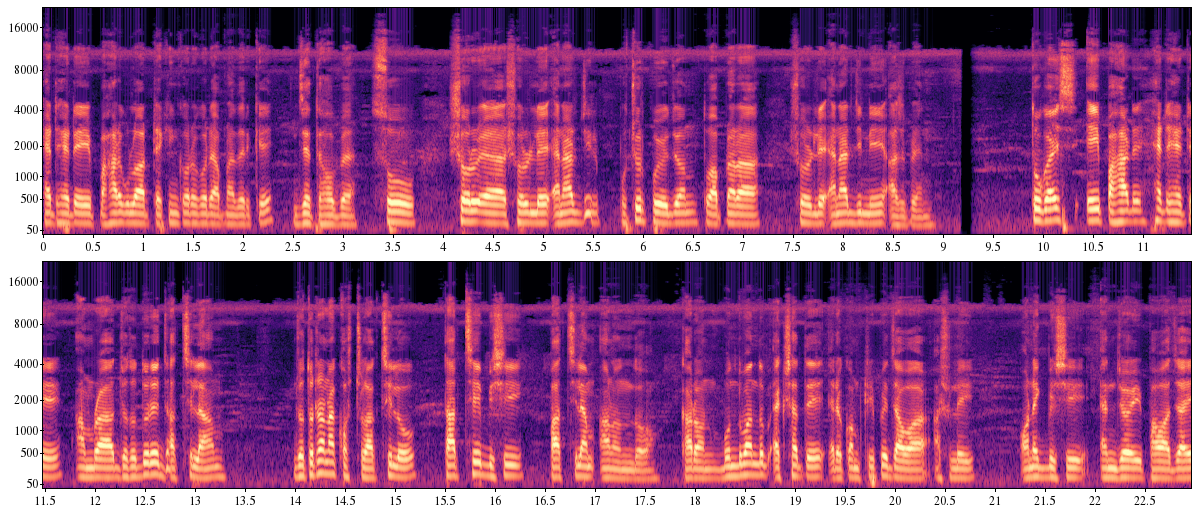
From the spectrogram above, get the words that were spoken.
হেঁটে হেঁটে এই পাহাড়গুলো ট্রেকিং করে করে আপনাদেরকে যেতে হবে। সো শরীরে এনার্জির প্রচুর প্রয়োজন, তো আপনারা শরীরে এনার্জি নিয়ে আসবেন। তো গাইস এই পাহাড়ে হেঁটে হেঁটে আমরা যত দূরে যাচ্ছিলাম, যতটা না কষ্ট লাগছিল, তার চেয়ে বেশি পাচ্ছিলাম আনন্দ। কারণ বন্ধুবান্ধব একসাথে এরকম ট্রিপে যাওয়া আসলেই অনেক বেশি এনজয় পাওয়া যায়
